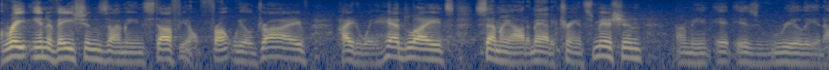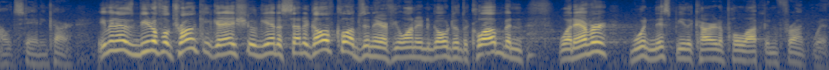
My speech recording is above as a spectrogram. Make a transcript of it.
great innovations. I mean, stuff, you know, front wheel drive, hideaway headlights, semi-automatic transmission. I mean, it is really an outstanding car. Even has a beautiful trunk. You can actually get a set of golf clubs in there if you wanted to go to the club and whatever. Wouldn't this be the car to pull up in front with?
